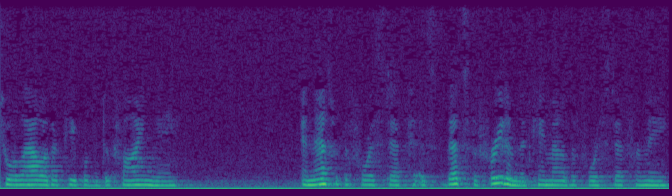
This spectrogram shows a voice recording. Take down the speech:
to allow other people to define me. And that's what the fourth step has. That's the freedom that came out of the fourth step for me.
